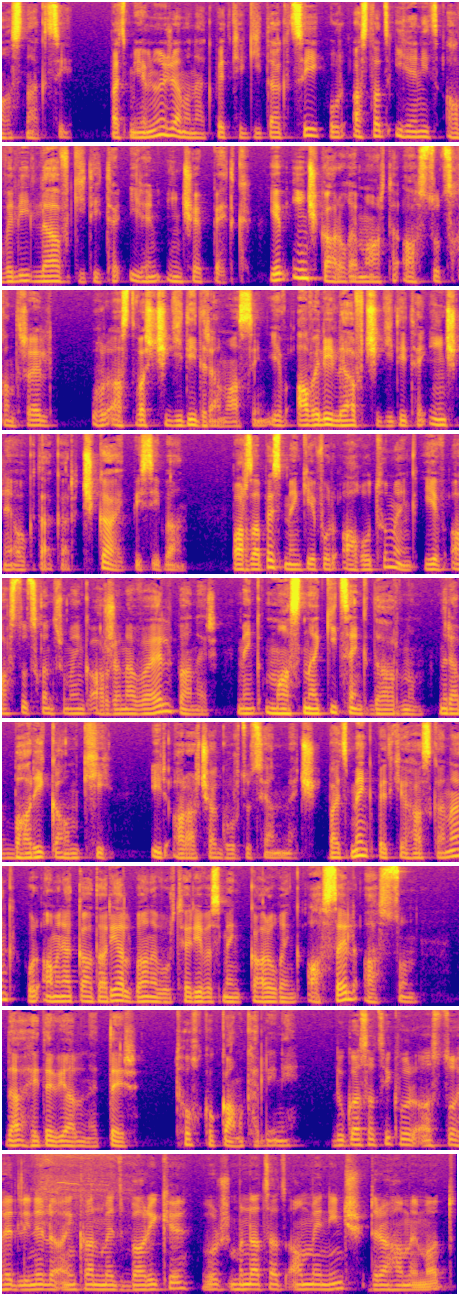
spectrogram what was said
մասնակցի բայց միևնույն ժամանակ պետք է գիտակցի, որ Աստված իրենից ավելի լավ գիտի, թե իրեն ինչ է պետք եւ ինչ կարող է մարդը Աստծուց խնդրել որ Աստված չգիտի դրա մասին եւ ավելի լավ չգիտի թե ինչն է օգտակար։ Չկա այդպիսի բան։ Պարզապես մենք երբ որ աղոթում ենք եւ Աստծուց խնդրում ենք արժանավայել բաներ, մենք մասնակից ենք դառնում նրա բարի կամքի իր արարչագործության մեջ։ Բայց մենք պետք է հասկանանք, որ ամենակատարյալ բանը, որ թերևս մենք կարող ենք ասել Աստծուն, դա հետեւյալն է. Տեր, թող քո կամքը լինի Դուք ասացիք, որ Աստծո հետ լինելը այնքան մեծ բարիք է, որ մնացած ամեն ինչ դրա համեմատ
